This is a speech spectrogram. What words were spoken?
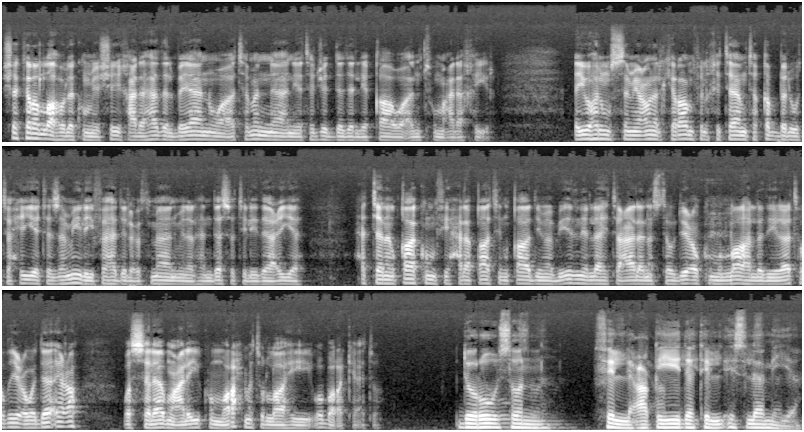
شكر الله لكم يا شيخ على هذا البيان وأتمنى أن يتجدد اللقاء وأنتم على خير. أيها المستمعون الكرام في الختام تقبلوا تحية زميلي فهد العثمان من الهندسة الإذاعية. حتى نلقاكم في حلقات قادمة بإذن الله تعالى نستودعكم الله الذي لا تضيع ودائعه. والسلام عليكم ورحمة الله وبركاته. دروس في العقيدة الإسلامية.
